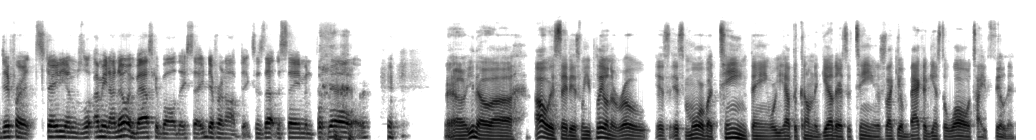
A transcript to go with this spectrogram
different stadiums? I mean, I know in basketball they say different optics. Is that the same in football? or Well, you know, uh, I always say this: when you play on the road, it's it's more of a team thing where you have to come together as a team. It's like you're back against the wall type feeling.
